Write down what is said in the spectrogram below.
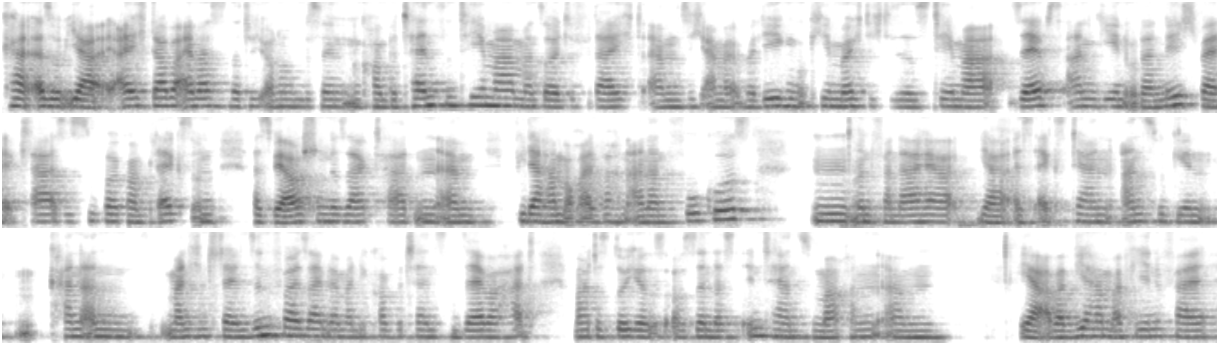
kann, also ja, ich glaube, einmal ist es natürlich auch noch ein bisschen ein Kompetenzenthema. Man sollte vielleicht ähm, sich einmal überlegen, okay, möchte ich dieses Thema selbst angehen oder nicht? Weil klar, es ist super komplex und was wir auch schon gesagt hatten, ähm, viele haben auch einfach einen anderen Fokus. Und von daher, ja, es extern anzugehen, kann an manchen Stellen sinnvoll sein, wenn man die Kompetenzen selber hat, macht es durchaus auch Sinn, das intern zu machen. Ähm, ja, aber wir haben auf jeden Fall,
